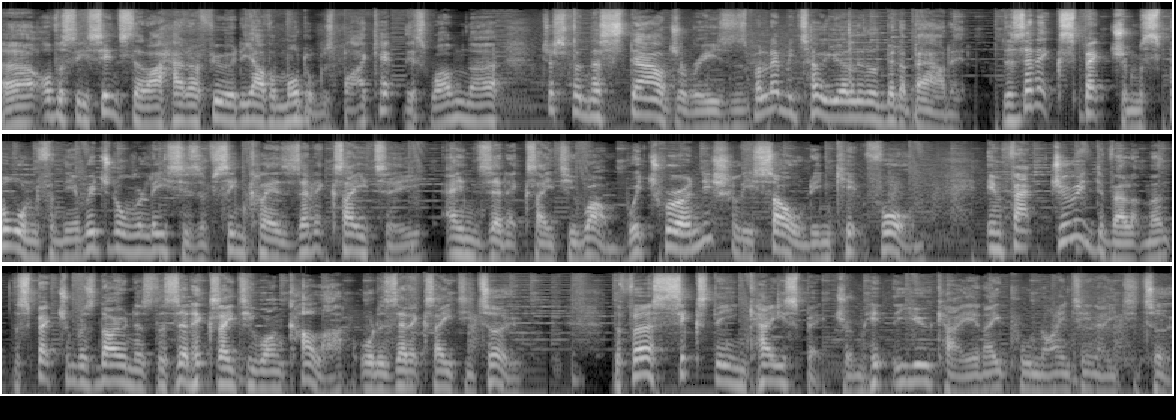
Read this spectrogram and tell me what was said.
Uh, obviously since then I had a few of the other models, but I kept this one uh, just for nostalgia reasons, but let me tell you a little bit about it. The ZX Spectrum spawned from the original releases of Sinclair's ZX80 and ZX81, which were initially sold in kit form in fact, during development, the Spectrum was known as the ZX81 Colour or the ZX82. The first 16K Spectrum hit the UK in April 1982.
